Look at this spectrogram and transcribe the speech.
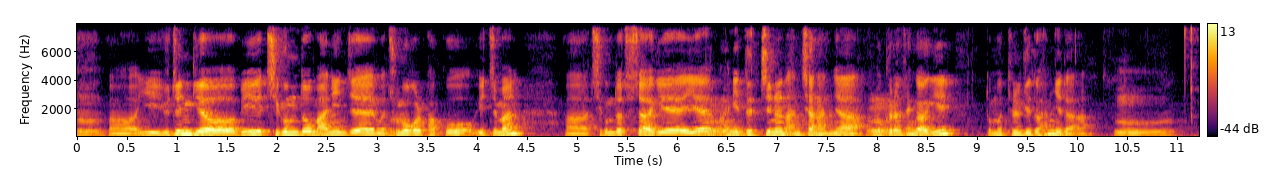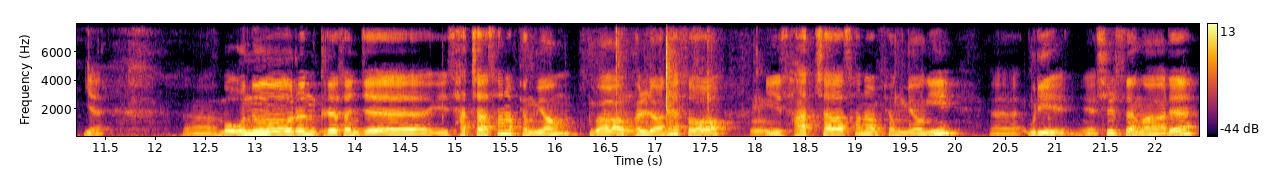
음. 어, 이 유진 기업이 지금도 많이 이제 뭐 주목을 받고 있지만 아, 지금도 투자하기에 많이 늦지는 않지 않았냐 뭐 그런 생각이 또 뭐 들기도 합니다. 음. 예. 어, 뭐 오늘은 그래서 이제 이 4차 산업혁명과 관련해서 이 4차 산업혁명이 에, 우리 예, 실생활에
